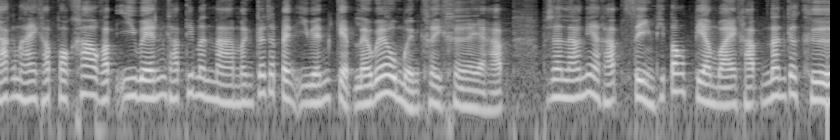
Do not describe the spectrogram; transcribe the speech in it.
ดักไนครับพอเข้าครับอีเวนต์ครับที่มันมามันก็จะเป็นอีเวนต์เก็บเลเวลเหมือนเคยๆครับเพราะฉะนั้นแล้วเนี่ยครับสิ่งที่ต้องเตรียมไว้ครับ นั่นก็คือ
